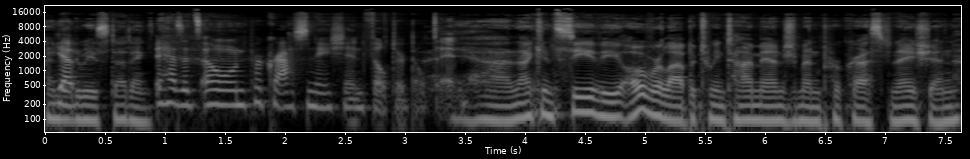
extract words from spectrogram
I yep. need to be studying. It has its own procrastination filter built in. Yeah, and I can see the overlap between time management and procrastination.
